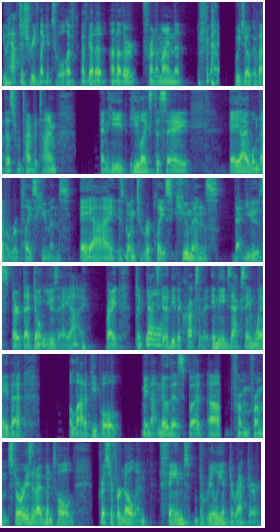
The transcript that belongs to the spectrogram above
you have to treat it like a tool. I've I've got a, another friend of mine that we joke about this from time to time, and he he likes to say AI will never replace humans. AI is going to replace humans that use or that don't use mm-hmm. AI, right? Like that's yeah. going to be the crux of it. In the exact same way that a lot of people may not know this, but uh, from from stories that I've been told, Christopher Nolan, famed brilliant director,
